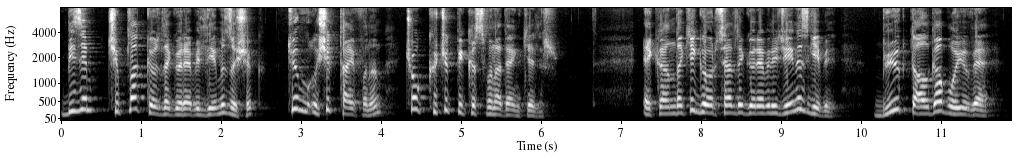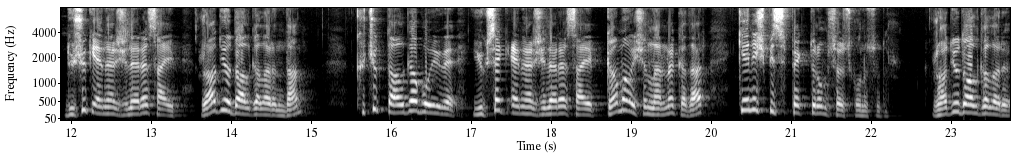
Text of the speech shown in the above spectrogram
Bizim çıplak gözle görebildiğimiz ışık tüm ışık tayfının çok küçük bir kısmına denk gelir. Ekrandaki görselde görebileceğiniz gibi büyük dalga boyu ve düşük enerjilere sahip radyo dalgalarından küçük dalga boyu ve yüksek enerjilere sahip gama ışınlarına kadar geniş bir spektrum söz konusudur. Radyo dalgaları,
